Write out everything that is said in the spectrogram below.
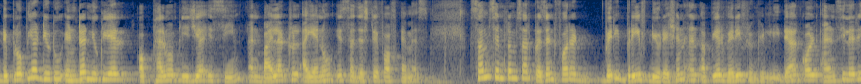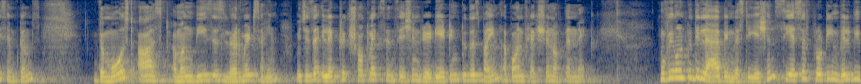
Diplopia due to internuclear ophthalmoplegia is seen, and bilateral INO is suggestive of MS. Some symptoms are present for a very brief duration and appear very frequently. They are called ancillary symptoms the most asked among these is Lhermitte sign, which is an electric shock-like sensation radiating to the spine upon flexion of the neck. Moving on to the lab investigation, CSF protein will be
